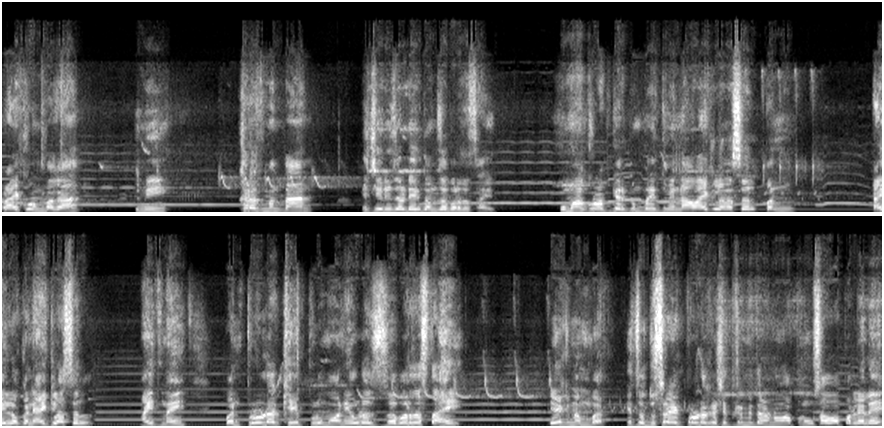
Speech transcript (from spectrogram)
ट्राय करून बघा. तुम्ही खरंच म्हणता याचे रिझल्ट एकदम जबरदस्त आहेत. उमा क्रॉप केअर कंपनी तुम्ही नाव ऐकलं नसेल पण काही लोकांनी ऐकलं असेल माहीत नाही. पण प्रोडक्ट हे फ्लुमॉन एवढं जबरदस्त आहे. एक नंबर. ह्याचं दुसरं एक प्रोडक्ट आहे शेतकरी मित्रांनो आपण उसा वापरलेला आहे.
